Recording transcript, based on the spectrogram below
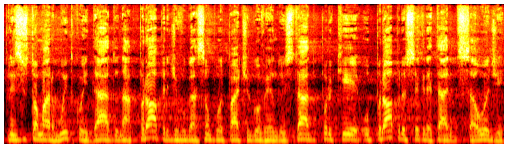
precisa tomar muito cuidado na própria divulgação por parte do governo do estado, porque o próprio secretário de saúde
